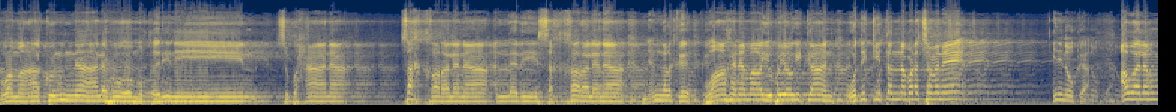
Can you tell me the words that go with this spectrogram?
വമാ കുന്നാ ലഹു മുഖ്രിനീൻ. സുബ്ഹാന സഖറ ലനാ അല്ലദീ സഖറ ലനാ ഞങ്ങൾക്ക് വാഹനമായി ഉപയോഗിക്കാൻ ഒതുക്കി തന്ന പടച്ചവനെ. ഇനി നോക്കുക. അവലം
